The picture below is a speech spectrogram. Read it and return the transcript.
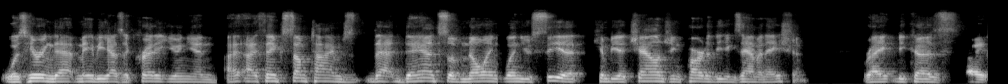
was hearing that maybe as a credit union, I, I, think sometimes that dance of knowing when you see it can be a challenging part of the examination, right? Because right.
